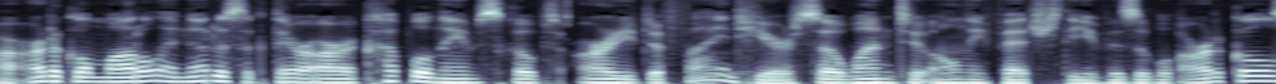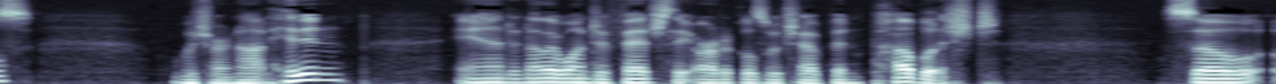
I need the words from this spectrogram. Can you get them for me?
our article model, and notice that there are a couple named scopes already defined here. So one to only fetch the visible articles, which are not hidden, and another one to fetch the articles which have been published. So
